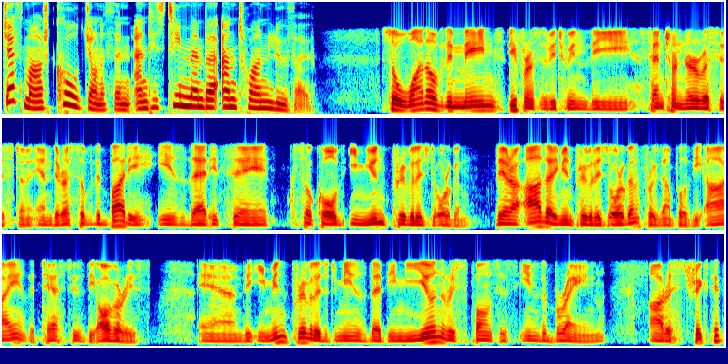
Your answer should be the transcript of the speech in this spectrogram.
Geoff Marsh called Jonathan and his team member Antoine Louveau. So, one of the main differences between the central nervous system and the rest of the body is that it's a so called immune privileged organ. There are other immune privileged organs, for example, the eye, the testes, the ovaries. And the immune privileged means that immune responses in the brain are restricted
